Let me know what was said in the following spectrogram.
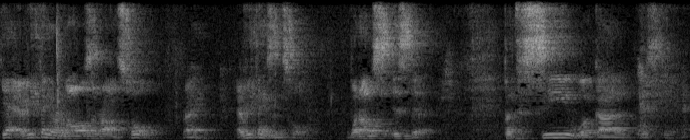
Yeah, everything revolves around Seoul, right? Everything's in Seoul. What else is there? But to see what God is doing,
